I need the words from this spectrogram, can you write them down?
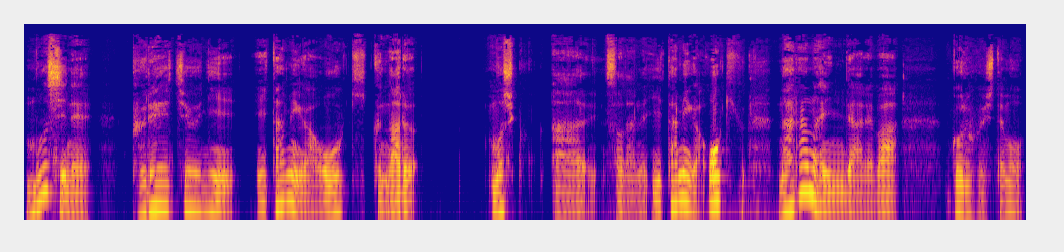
もしね、プレイ中に痛みが大きくなる、もしくあそうだね、痛みが大きくならないんであれば、ゴルフしても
